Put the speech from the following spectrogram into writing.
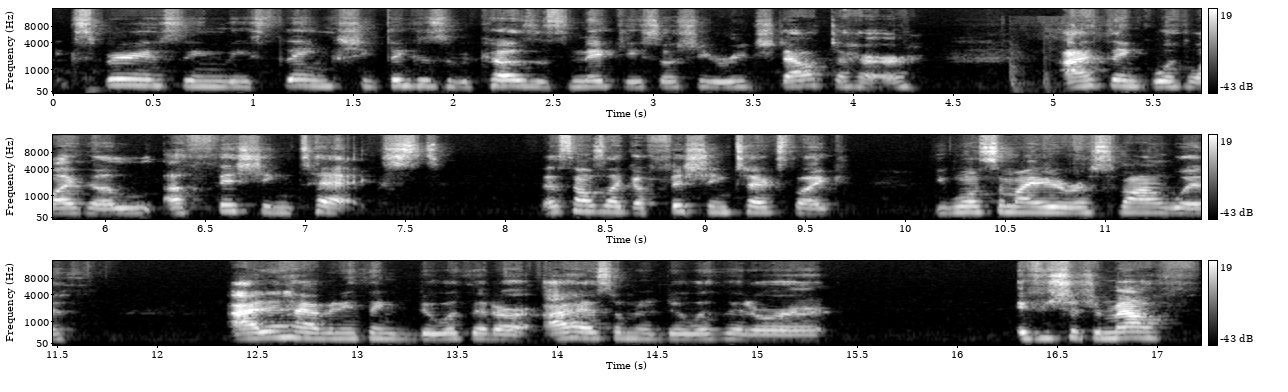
experiencing these things, she thinks it's because it's Nicki. So she reached out to her. I think with like a, a phishing text. That sounds like a phishing text. Like you want somebody to respond with, I didn't have anything to do with it, or I had something to do with it, or if you shut your mouth,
